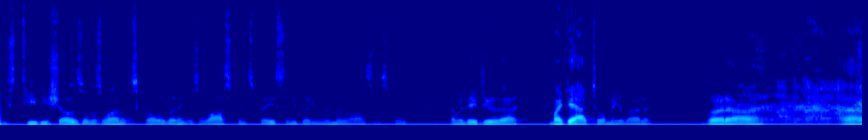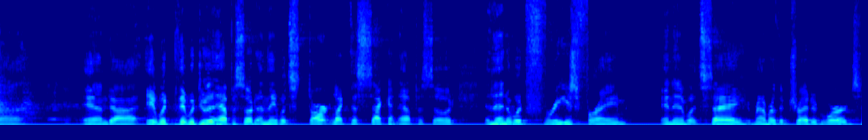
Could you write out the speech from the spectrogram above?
these TV shows. There was one. It was called I think it was Lost in Space. Anybody remember Lost in Space? And when they do that, my dad told me about it. But uh, uh, and uh, it would they would do an episode, and they would start like the second episode, and then it would freeze frame, and then it would say, remember the dreaded words,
